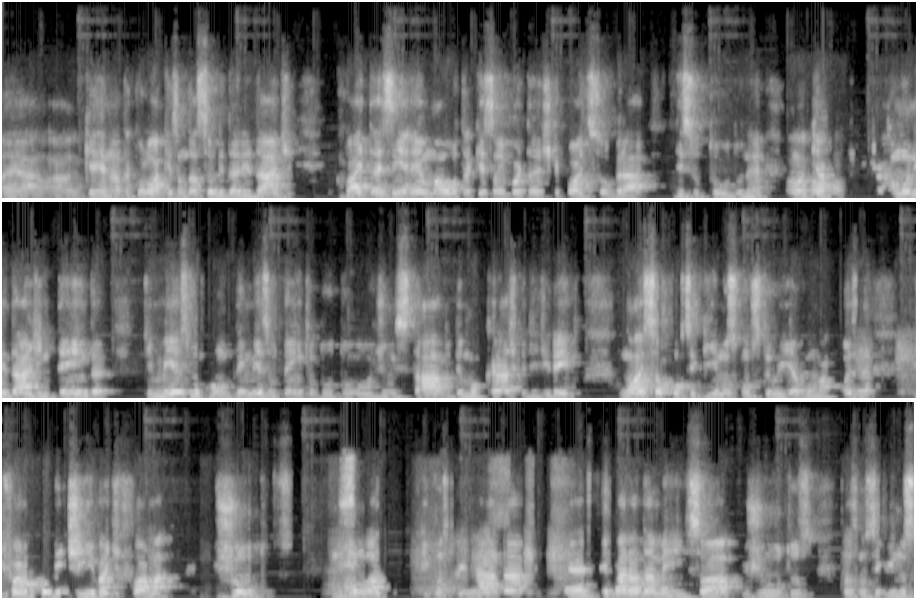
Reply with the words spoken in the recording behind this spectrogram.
é, a, que a Renata coloca, a questão da solidariedade, vai, assim, é uma outra questão importante que pode sobrar disso tudo, né? Uhum. Que, a, que, a, comunidade entenda que mesmo, com, mesmo dentro do, do, de um Estado democrático de direito, nós só conseguimos construir alguma coisa de forma coletiva, de forma juntos. Sim. Nós que construir nada é, separadamente, só juntos nós conseguimos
